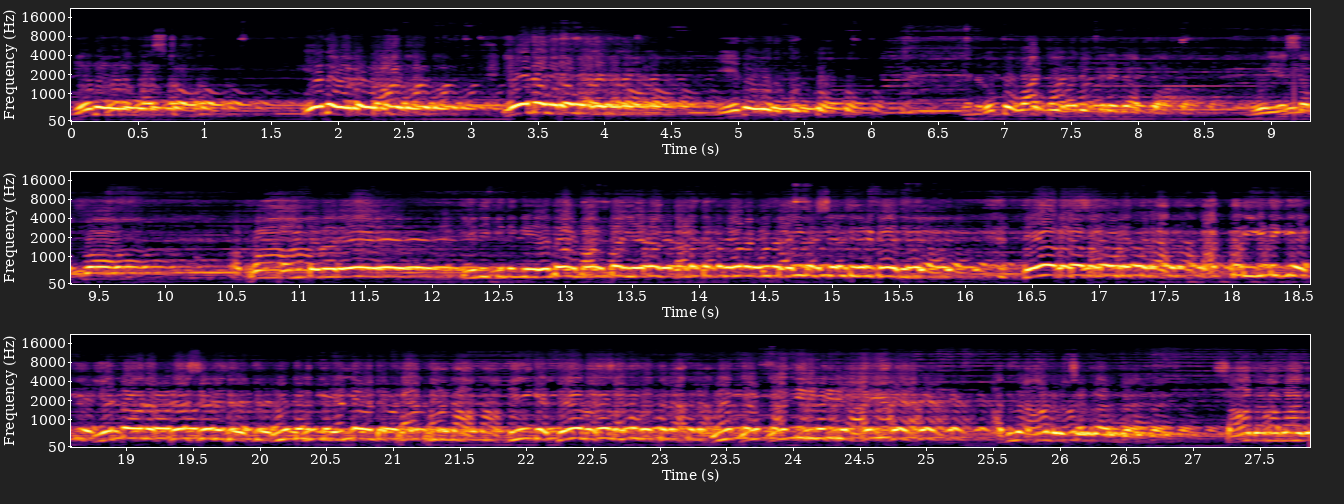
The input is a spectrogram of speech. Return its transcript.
ஏதோ ஒரு கஷ்டம் ஏதோ ஒரு பாடம் ஏதோ ஒரு தலைவனம் ஏதோ ஒரு துக்கம். என ரொம்ப வாட்டி வதைக்கிறது அப்பா. ஓ எஸ் அப்பா. அப்பா ஆண்டவரே இன்னைக்கு நீங்க ஏதோ வந்தா ஏதோ கடந்து போனது தயவு செய்து இருக்காதீங்க. தேவ சமூகத்துல கத்தர் இன்னைக்கு என்னோட பேசுறது உங்களுக்கு என்ன வந்து பார்த்தீங்கன்னா நீங்க தேவ சமூகத்துல உங்க கண்ணீர் விட்டு அழுக அதுதான் ஆண்டு சொல்றாருங்க. சாதாரணமாக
